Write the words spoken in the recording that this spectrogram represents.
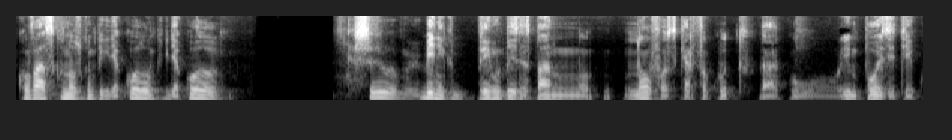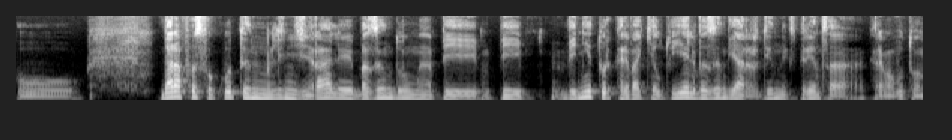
Cumva să cunosc un pic de acolo, un pic de acolo, și bine că primul business plan nu a fost chiar făcut da, cu impozite, cu... dar a fost făcut în linii generale, bazându-mă pe, pe venituri, careva cheltuieli, văzând iarăși din experiența care am avut un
